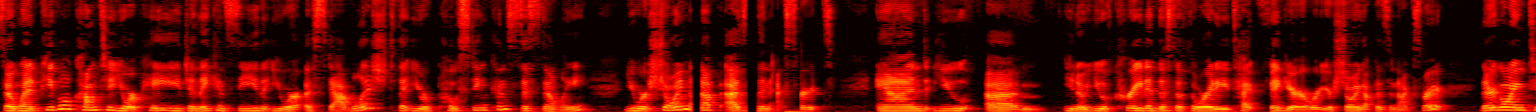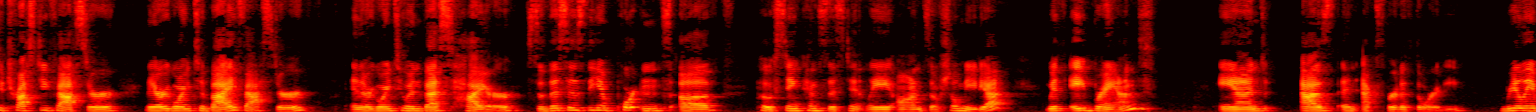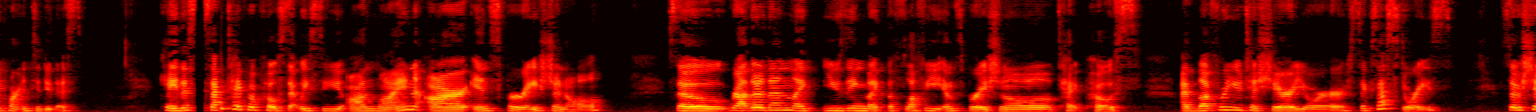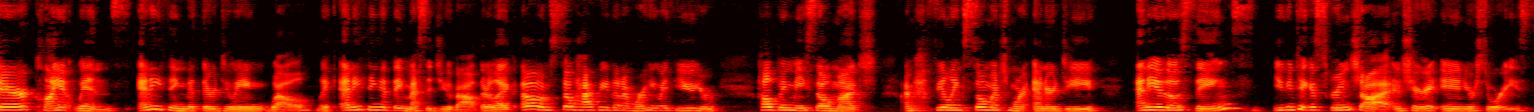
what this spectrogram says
So when people come to your page and they can see that you are established, that you're posting consistently, you are showing up as an expert, and you um, you know you have created this authority type figure where you're showing up as an expert, they're going to trust you faster. They're going to buy faster, and they're going to invest higher. So this is the importance of posting consistently on social media with a brand and as an expert authority. Really important to do this. Okay, the second type of posts that we see online are inspirational. So rather than like using like the fluffy inspirational type posts, I'd love for you to share your success stories. So share client wins anything that they're doing well, like anything that they message you about. They're like, oh, I'm so happy that I'm working with you. You're helping me so much. I'm feeling so much more energy. Any of those things, you can take a screenshot and share it in your stories.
